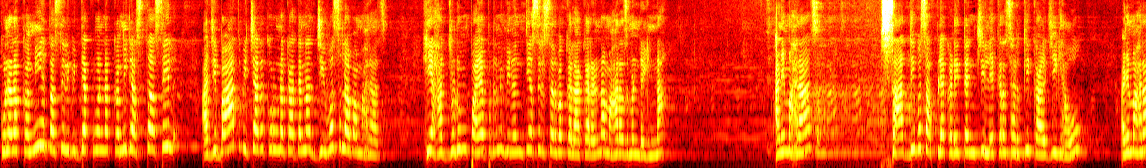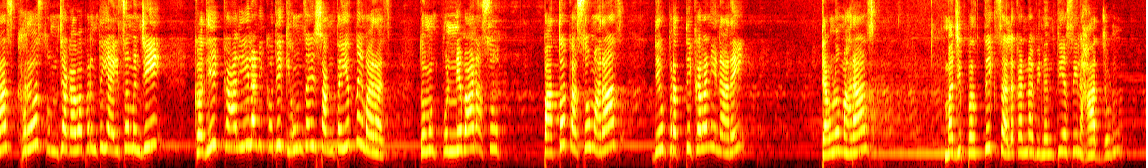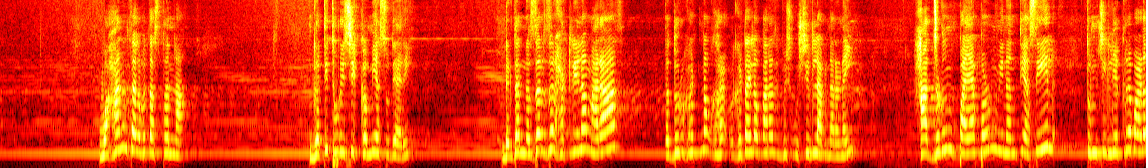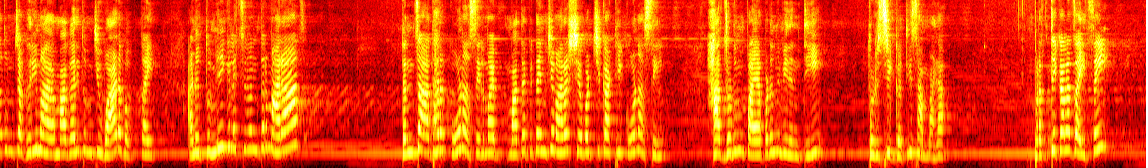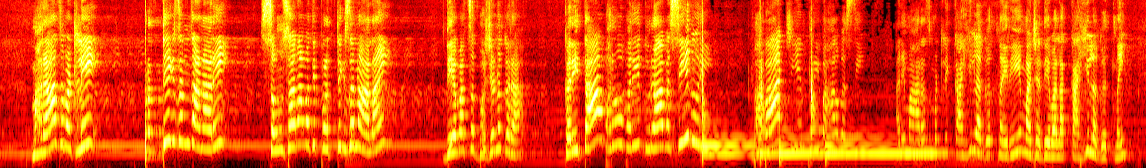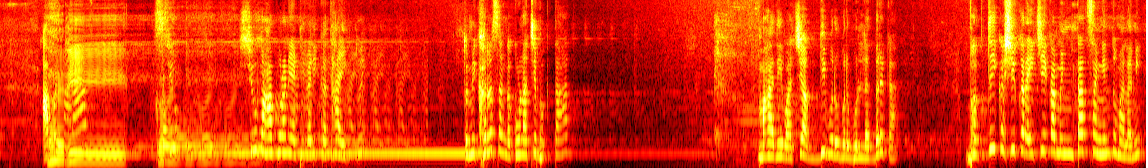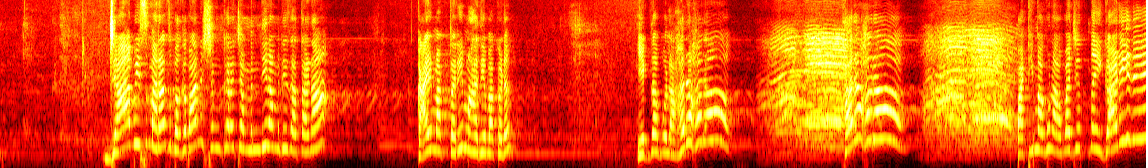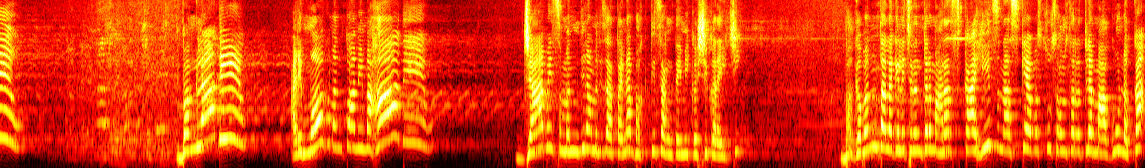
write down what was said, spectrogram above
कुणाला कमी येत असेल विद्या कुणाला कमी जास्त असेल अजिबात विचार करू नका. त्यांना जीवच लावा महाराज. ही हात जोडून पाया पडून विनंती असेल सर्व कलाकारांना महाराज मंडळींना. आणि महाराज सात दिवस आपल्याकडे त्यांची लेकरासारखी काळजी घ्यावं. आणि महाराज खरंच तुमच्या गावापर्यंत यायचं म्हणजे कधी काळ येईल आणि कधी घेऊन जाईल सांगता येत नाही महाराज. तो मग पुण्यबाण असो पातक असो महाराज देव प्रत्येकाला नेणार आहे. त्यामुळं महाराज माझी प्रत्येक चालकांना विनंती असेल हात जोडून. वाहन चालवत असताना गती थोडीशी कमी असू द्या रे. एकदा नजर जर हटली ना महाराज तर दुर्घटना घ- घटायला महाराज उशीर लागणार नाही. हात जोडून पाया पडून विनंती असेल तुमची लेकरं बाळं तुमच्या घरी माघारी तुमची वाट बघतायत. आणि तुम्ही गेल्याच्यानंतर महाराज त्यांचा आधार कोण असेल? मा मातापित्यांची महाराज शेवटची काठी कोण असेल? हात जोडून पाया पडून विनंती थोडीशी गती सांभाळा. प्रत्येकाला जायचंय. महाराज म्हटले प्रत्येक जण जाणारे संसारामध्ये प्रत्येक जण आलाय. देवाचं भजन करा. करिता भरोभरी दुरावसी दुरी. भावाची आणि महाराज म्हटले काही लागत नाही रे माझ्या देवाला काही लागत नाही. आपण शिव शिव महापुराण या ठिकाणी कथा ऐकतोय. तुम्ही खरं सांगा कोणाचे भक्त आहात? महादेवाचे अगदी बरोबर बोललात बरं का? भक्ती कशी करायची एका मिनिटात सांगेन तुम्हाला मी. ज्यावेळेस महाराज भगवान शंकराच्या मंदिरामध्ये जाताना काय मागता रे महादेवाकडं? एकदा बोला हर हर! हर हर! पाठीमागून आवाज येत नाही. गाडी देव बंगला देव आणि मग म्हणतो आम्ही महादेव. ज्या वेळेस मंदिरामध्ये जाताना भक्ती सांगते मी कशी करायची? भगवंताला गेल्याच्यानंतर महाराज काहीच नासक्या वस्तू संसारातल्या मागू नका.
